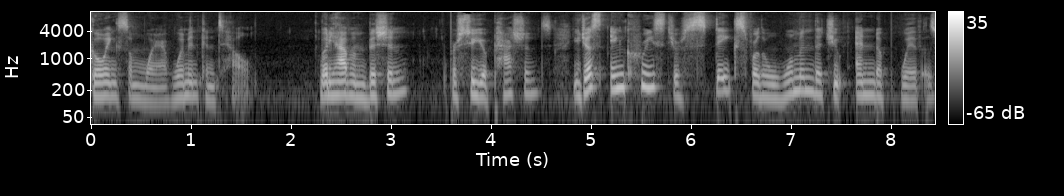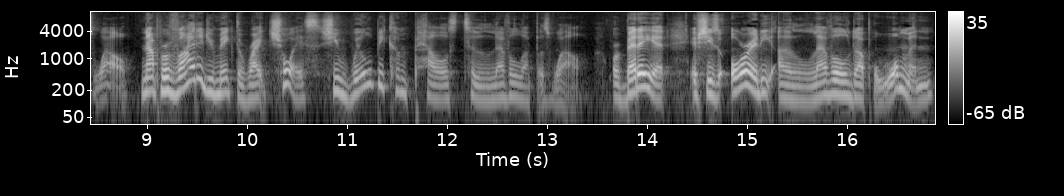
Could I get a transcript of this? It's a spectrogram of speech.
going somewhere, women can tell. When you have ambition, pursue your passions, you just increased your stakes for the woman that you end up with as well. Now, provided you make the right choice, she will be compelled to level up as well. Or better yet, if she's already a leveled up woman,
